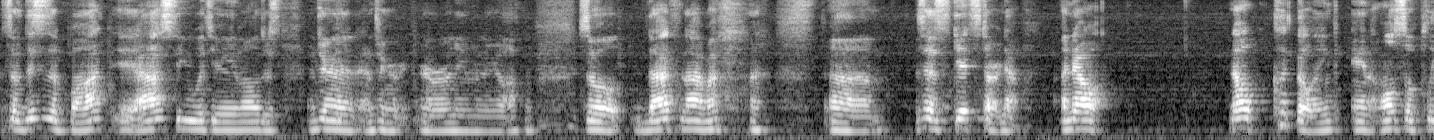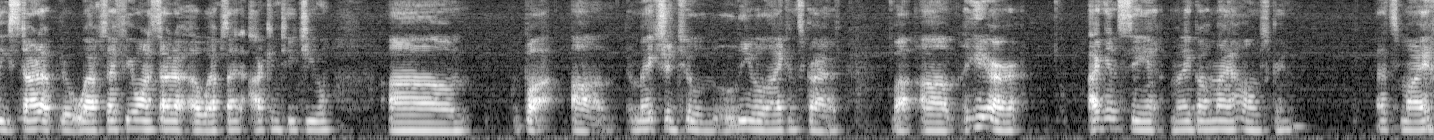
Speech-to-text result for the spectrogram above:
So this is a bot. It asks you with your email, just enter and enter your name and your last name. So that's not my um it says get started now. And now now click the link and also please start up your website. If you want to start a, a website, I can teach you. Um, but um, make sure to leave a like and subscribe. But um, here, I can see, I'm going to go on my home screen. That's my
